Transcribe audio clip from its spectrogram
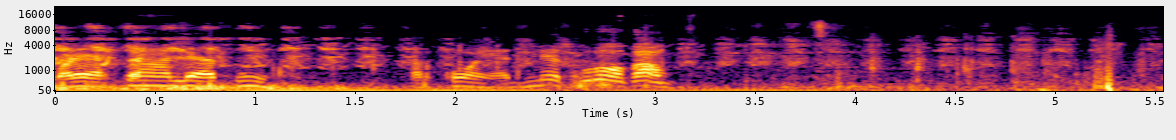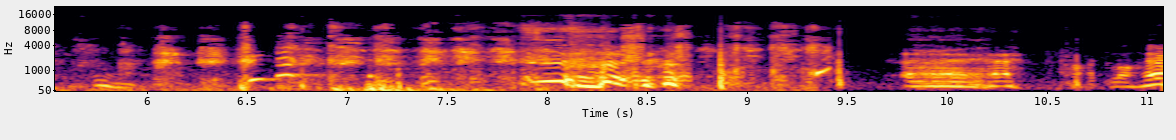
પડે ચા લ્યા તું. સરખો હેડ ને થોડો કામ. આટલો હે.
